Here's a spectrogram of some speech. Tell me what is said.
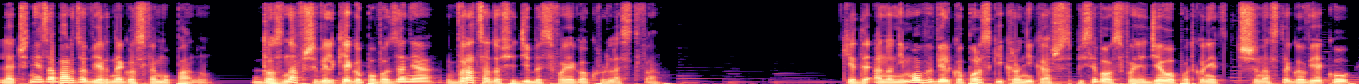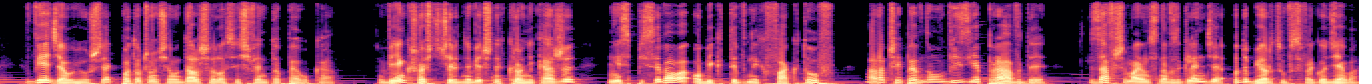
lecz nie za bardzo wiernego swemu panu. Doznawszy wielkiego powodzenia, wraca do siedziby swojego królestwa. Kiedy anonimowy wielkopolski kronikarz spisywał swoje dzieło pod koniec XIII wieku, wiedział już, jak potoczą się dalsze losy świętopełka. Większość średniowiecznych kronikarzy nie spisywała obiektywnych faktów, a raczej pewną wizję prawdy, zawsze mając na względzie odbiorców swego dzieła.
